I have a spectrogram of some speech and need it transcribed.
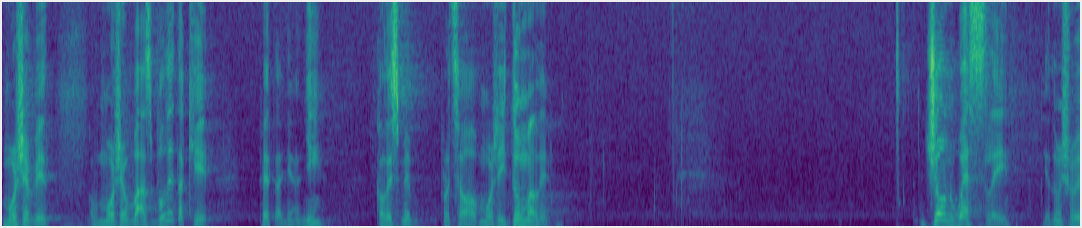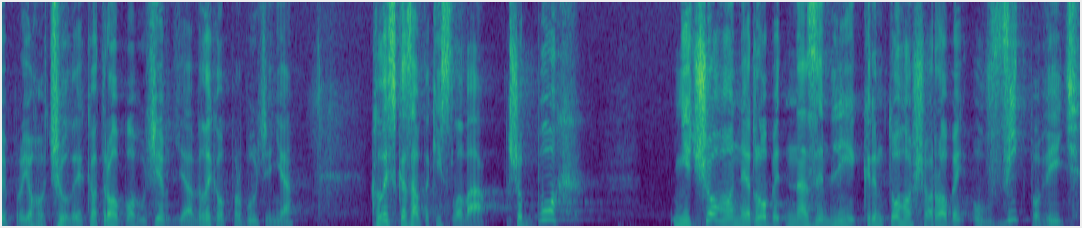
Може, ви, може, у вас були такі питання? Ні? Колись ми про цього, може, й думали. Джон Веслі, я думаю, що ви про його чули, котрого Бог учив для великого пробудження, колись сказав такі слова, що Бог нічого не робить на землі, крім того, що робить у відповідь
